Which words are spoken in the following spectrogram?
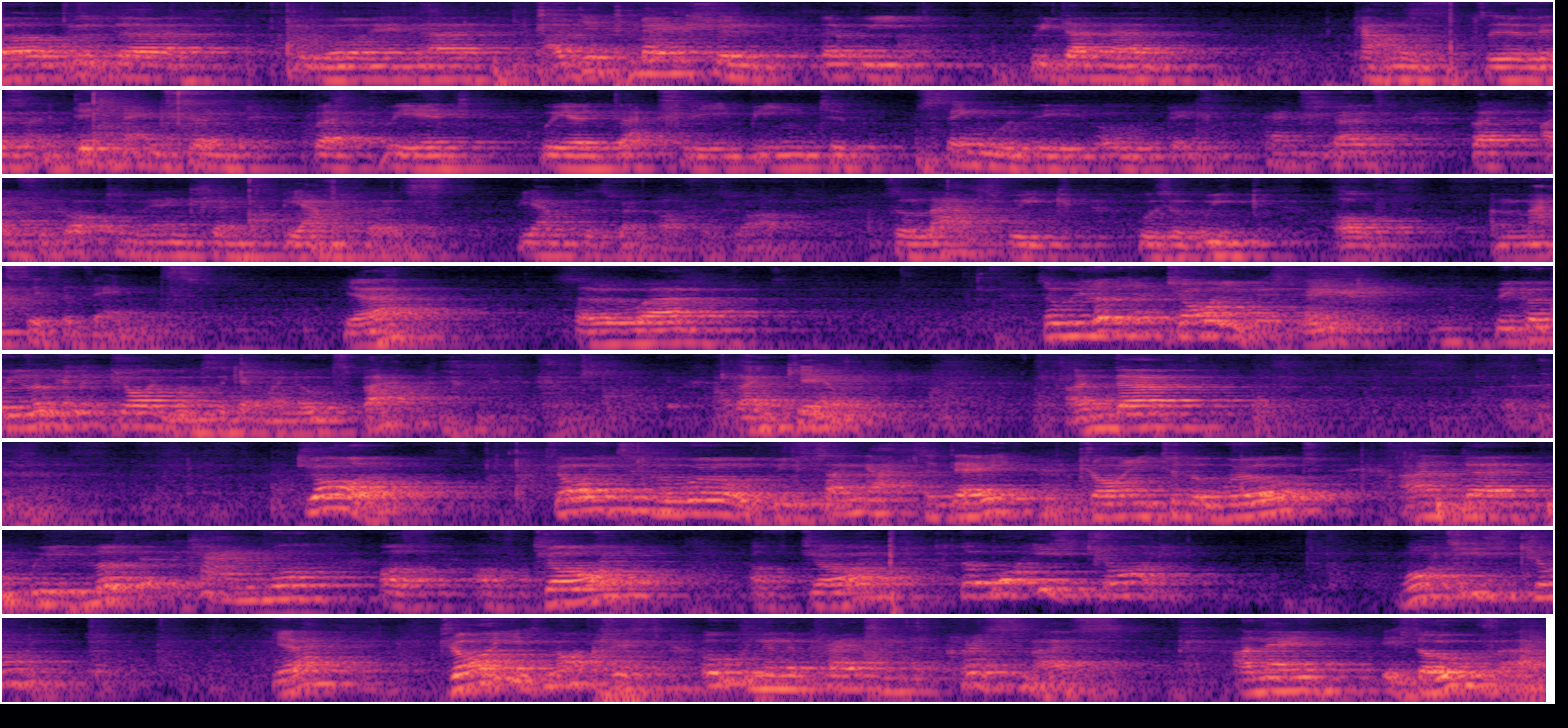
Well, good, uh, good morning. Uh, I did mention that we we done um, panel service. I did mention that we had we had actually been to sing with the old big pensioners, but I forgot to mention the ampers. The ampers went off as well. So last week was a week of a massive events. Yeah? So, uh, so we're looking at joy this week. We're going to be looking at joy once I get my notes back. Thank you. And uh, joy. Joy to the world. We've sung that today, joy to the world. And uh, we've looked at the candle of, of joy, of joy. But what is joy? What is joy? Yeah? Joy is not just opening the present at Christmas and then it's over.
